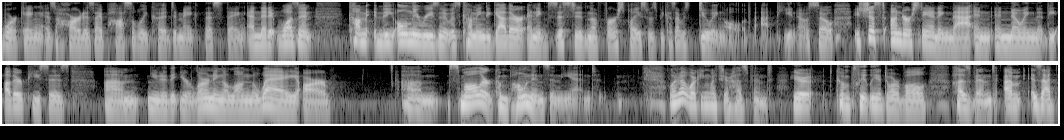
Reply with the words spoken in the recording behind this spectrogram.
working as hard as I possibly could to make this thing, and that it wasn't come. The only reason it was coming together and existed in the first place was because I was doing all of that. You know, so it's just understanding that and and knowing that the other pieces, um, you know, that you're learning along the way are um, smaller components in the end. What about working with your husband? Your completely adorable husband. Um, is that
